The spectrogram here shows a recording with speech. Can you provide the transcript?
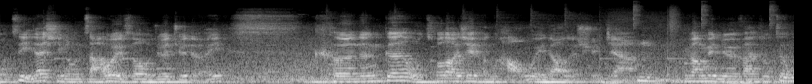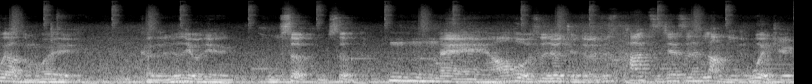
我自己在形容杂味的时候，我就会觉得，哎、可能跟我抽到一些很好味道的雪茄，嗯。一方面就会发现说，这个味道怎么会，可能就是有点苦涩苦涩的，嗯嗯嗯，哎、然后或者是就觉得，就是它直接是让你的味觉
